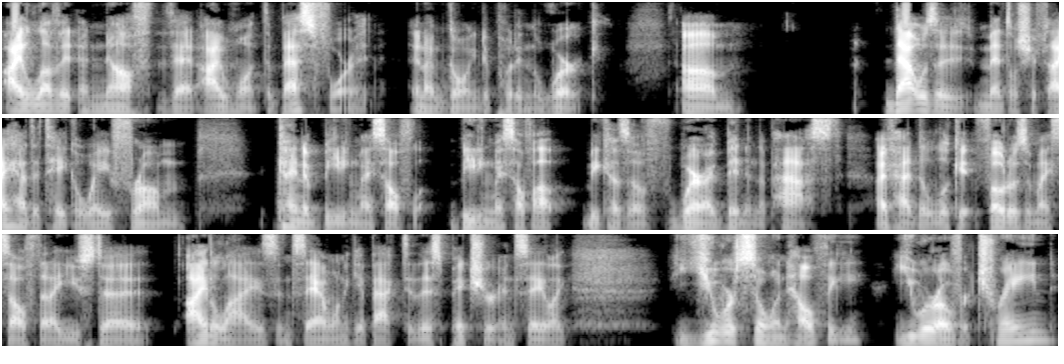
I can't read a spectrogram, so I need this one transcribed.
I love it enough that I want the best for it and I'm going to put in the work. Um, that was a mental shift I had to take away from kind of beating myself beating myself up because of where I've been in the past. I've had to look at photos of myself that I used to idolize and say I want to get back to this picture and say like you were so unhealthy, you were overtrained,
